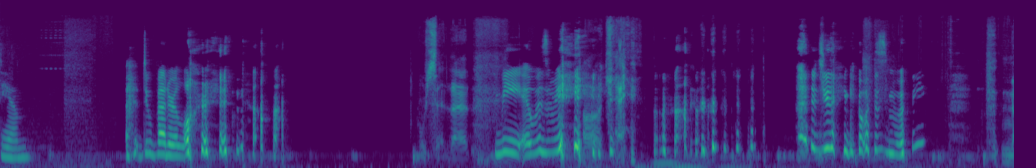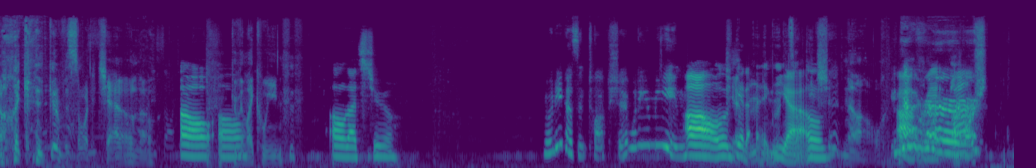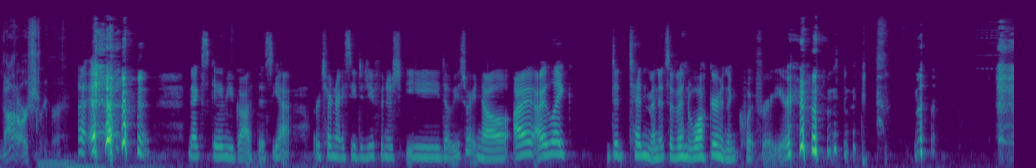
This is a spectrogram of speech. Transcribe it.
Damn. Do better, Lauren. Who said that? me, it was me. Okay. Did you think it was Moonie? no, I could could have been someone in chat. I don't know. Oh, Could have oh, been like Queen. oh, that's true. Moonie doesn't talk shit. What do you mean? Oh, Yeah, get Moonie- it. Moonie Yeah. Oh, Shit, no. Never. Ah, right. Not our, not our streamer. Next game, you got this. Yeah. Return IC. Did you finish EW story? No. I I like did ten minutes of Endwalker and then quit for a year.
